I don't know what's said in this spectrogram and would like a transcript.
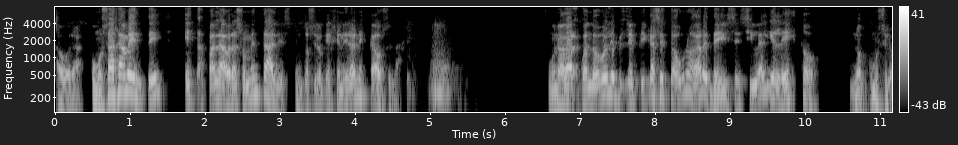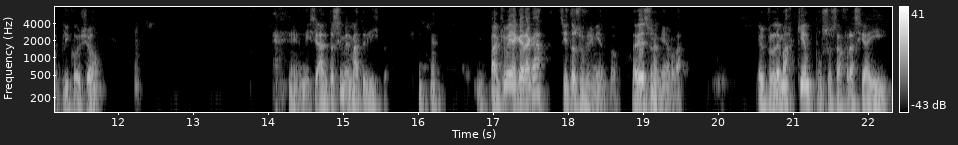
Ahora, como mente, estas palabras son mentales, entonces lo que generan es caos en la gente. cuando vos le, le, explicas esto a uno, agarra y te dice, si alguien lee esto, no como se lo explico yo, Dice, ah, entonces me mato y listo. ¿Para qué me voy a quedar acá? Si esto es sufrimiento. La vida es una mierda. El problema es quién puso esa frase ahí.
